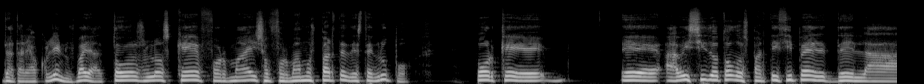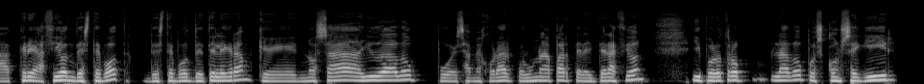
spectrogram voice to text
de Atareado con Linux. Vaya, todos los que formáis o formamos parte de este grupo, porque eh, habéis sido todos partícipes de la creación de este bot, de este bot de Telegram, que nos ha ayudado pues a mejorar por una parte la interacción y por otro lado pues conseguir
